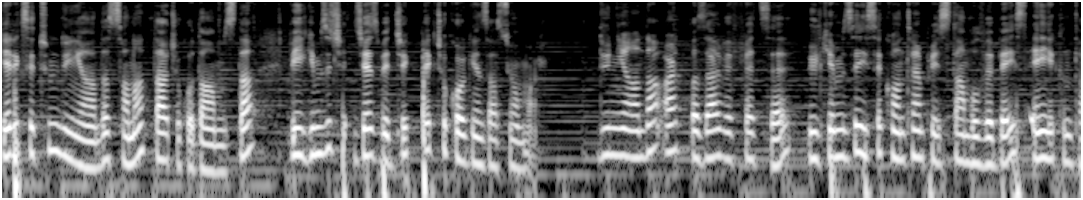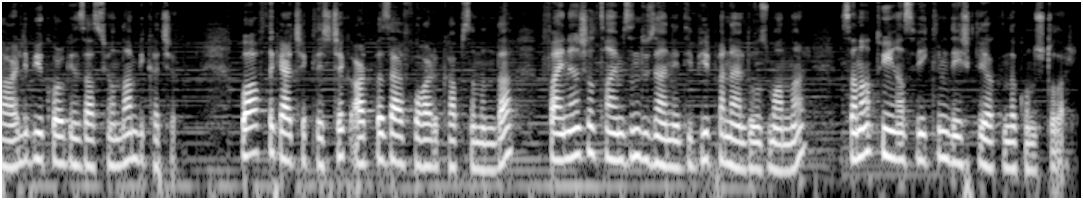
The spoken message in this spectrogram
gerekse tüm dünyada sanat daha çok odağımızda ve ilgimizi cezbedecek pek çok organizasyon var. Dünyada Art Basel ve Fretze, ülkemize ise Contemporary İstanbul ve Base en yakın tarihli büyük organizasyondan birkaçı. Bu hafta gerçekleşecek Art Basel Fuarı kapsamında Financial Times'ın düzenlediği bir panelde uzmanlar sanat dünyası ve iklim değişikliği hakkında konuştular.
